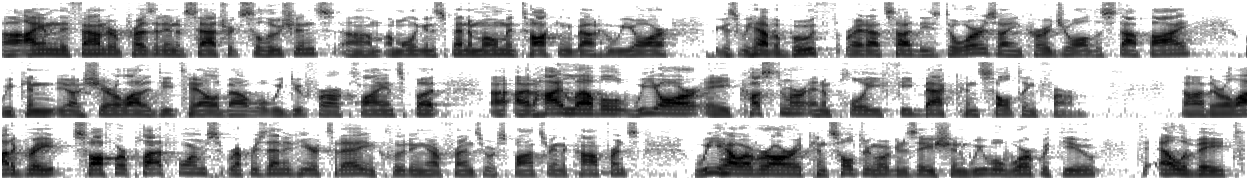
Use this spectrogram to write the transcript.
Uh, I am the founder and president of Satrix Solutions. Um, I'm only going to spend a moment talking about who we are because we have a booth right outside these doors. I encourage you all to stop by. We can you know, share a lot of detail about what we do for our clients, but uh, at a high level, we are a customer and employee feedback consulting firm. Uh, there are a lot of great software platforms represented here today, including our friends who are sponsoring the conference. We, however, are a consulting organization. We will work with you to elevate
